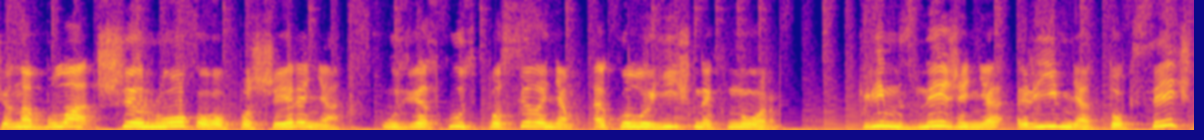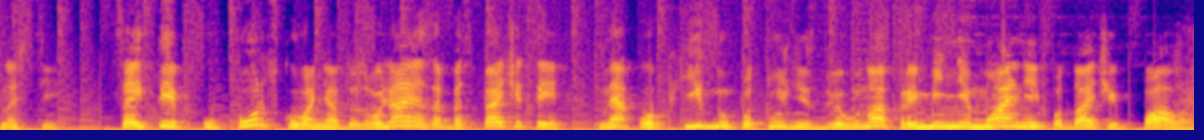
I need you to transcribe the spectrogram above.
що набула широкого поширення у зв'язку з посиленням екологічних норм. Крім зниження рівня токсичності, цей тип упорскування дозволяє забезпечити необхідну потужність двигуна при мінімальній подачі палива.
